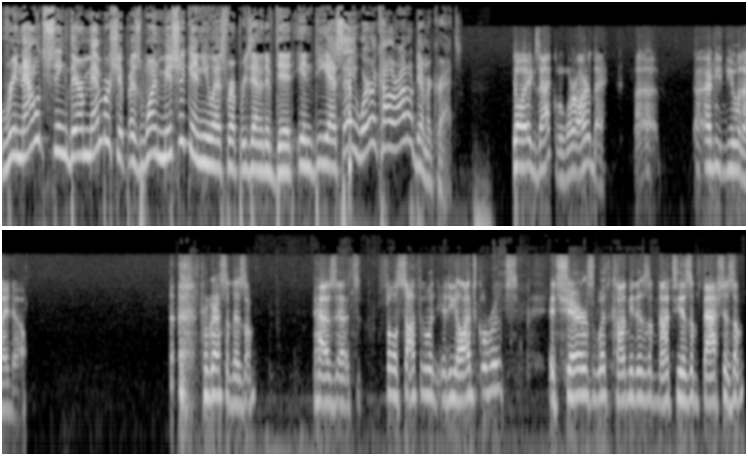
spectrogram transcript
renouncing their membership as one Michigan U.S. representative did in DSA. Where are Colorado Democrats? No, exactly. Where are they? Uh, I mean, you and I know. Progressivism has its philosophical and ideological roots. It shares with communism, Nazism, fascism.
